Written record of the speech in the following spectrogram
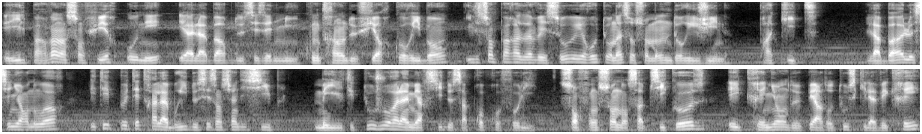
et il parvint à s'enfuir au nez et à la barbe de ses ennemis. Contraint de fuir Corriban, il s'empara d'un vaisseau et retourna sur son monde d'origine, Prakit. Là-bas, le Seigneur Noir était peut-être à l'abri de ses anciens disciples mais il était toujours à la merci de sa propre folie. S'enfonçant dans sa psychose et craignant de perdre tout ce qu'il avait créé,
